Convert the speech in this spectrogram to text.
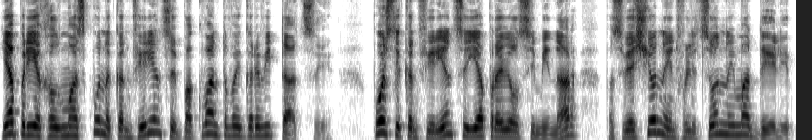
я приехал в Москву на конференцию по квантовой гравитации – После конференции я провел семинар, посвященный инфляционной модели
